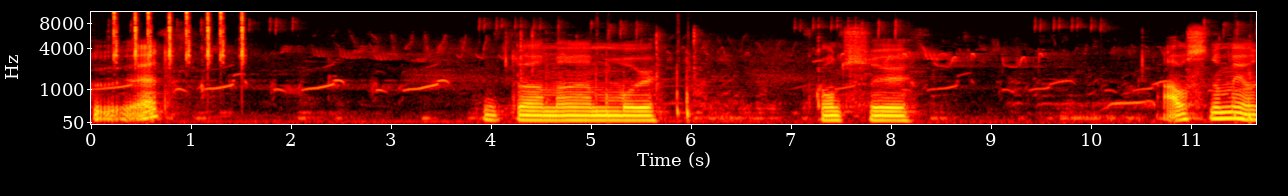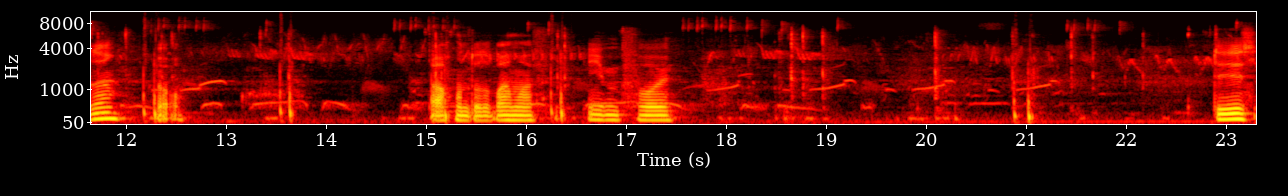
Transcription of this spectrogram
Gut. Wir mal ganze Ausnahme, oder? Ja. Braucht man da brauchen wir Fall das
